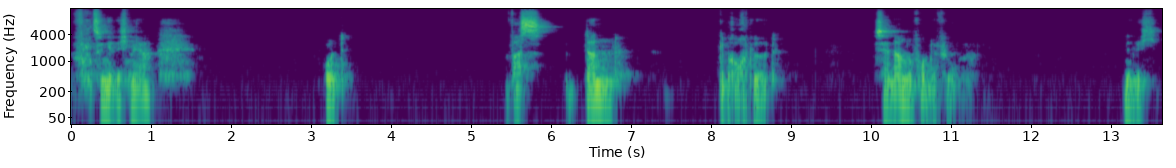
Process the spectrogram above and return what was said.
funktioniert nicht mehr. Und was dann gebraucht wird, ist ja eine andere Form der Führung. Nämlich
